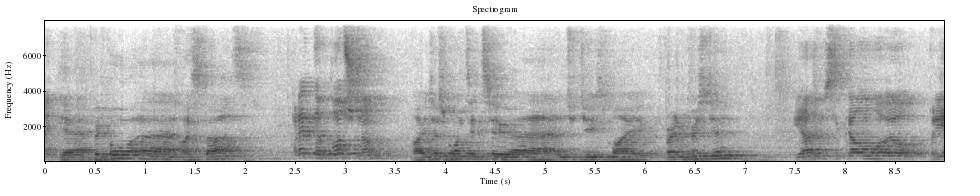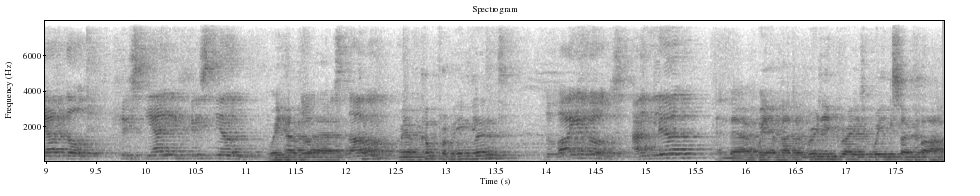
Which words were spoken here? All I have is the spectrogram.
Майк. Yeah, before uh, I start, Пред да почнам, I just wanted to uh, introduce my friend Christian. и аз би се кал моят приятел християнин Християн We have, да го uh, представам. come, we have come from England Довагаме от Англия and uh, we have had a really great week so far.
